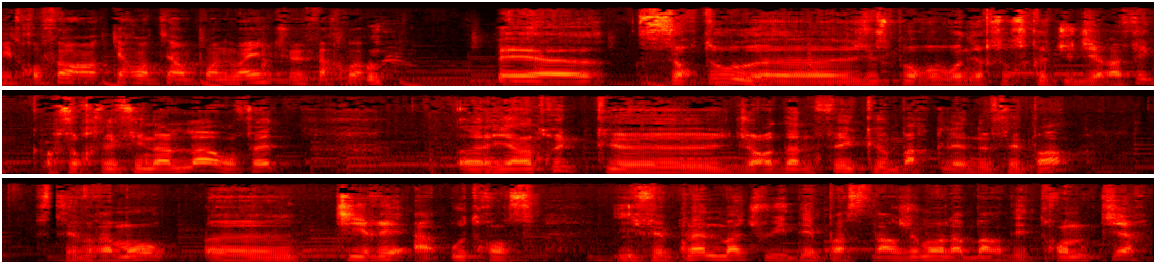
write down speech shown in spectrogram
Il est trop fort, hein, 41 points de moyenne, tu veux faire quoi? Mais euh, surtout, euh, juste pour rebondir sur ce que tu dis, Rafik, sur ces finales-là, en fait, euh, il y a un truc que Jordan fait que Barclay ne fait pas. C'est vraiment euh, tirer à outrance. Il fait plein de matchs où il dépasse largement la barre des 30 tirs.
